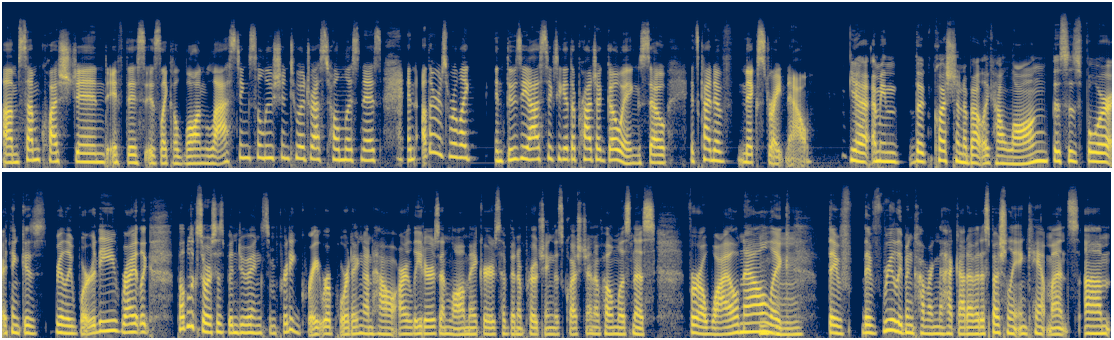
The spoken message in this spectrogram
Um, some questioned if this is like a long lasting solution to address homelessness, and others were like enthusiastic to get the project going. So it's kind of mixed right now. Yeah, I mean, the question about like how long this is for, I think is really worthy, right? Like Public Source has been doing some pretty great reporting on how our leaders and lawmakers have been approaching this question of homelessness for a while now. Mm-hmm. Like they've they've really been covering the heck out of it, especially encampments. Um,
